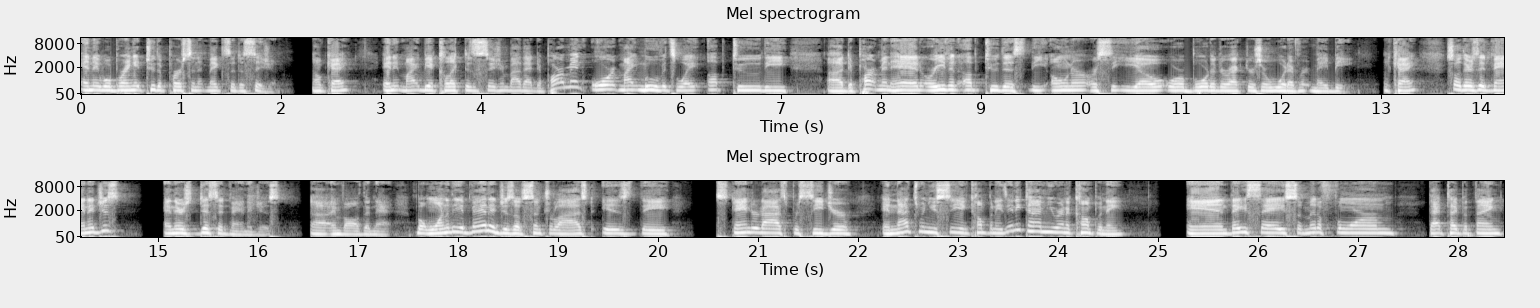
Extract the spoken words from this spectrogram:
and they will bring it to the person that makes the decision. Okay. And it might be a collective decision by that department, or it might move its way up to the uh, department head, or even up to this the owner or CEO or board of directors or whatever it may be. Okay, so there's advantages and there's disadvantages uh, involved in that. But one of the advantages of centralized is the standardized procedure, and that's when you see in companies. Anytime you're in a company and they say submit a form, that type of thing,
